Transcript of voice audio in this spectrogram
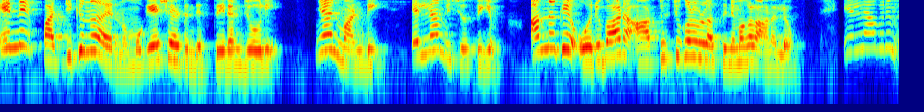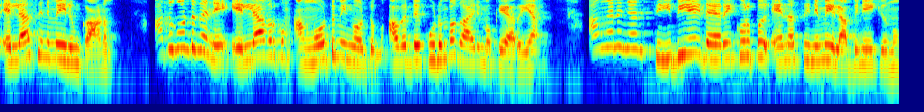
എന്നെ പറ്റിക്കുന്നതായിരുന്നു മുകേഷ് ഏട്ടന്റെ സ്ഥിരം ജോലി. ഞാൻ മണ്ടി. എല്ലാം വിശ്വസിക്കും. അന്നൊക്കെ ഒരുപാട് ആർട്ടിസ്റ്റുകളുള്ള സിനിമകളാണല്ലോ. എല്ലാവരും എല്ലാ സിനിമയിലും കാണും. അതുകൊണ്ട് തന്നെ എല്ലാവർക്കും അങ്ങോട്ടും ഇങ്ങോട്ടും അവരുടെ കുടുംബകാര്യമൊക്കെ അറിയാം. അങ്ങനെ ഞാൻ സി ബി ഐ ഡയറി കുറിപ്പ് എന്ന സിനിമയിൽ അഭിനയിക്കുന്നു.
